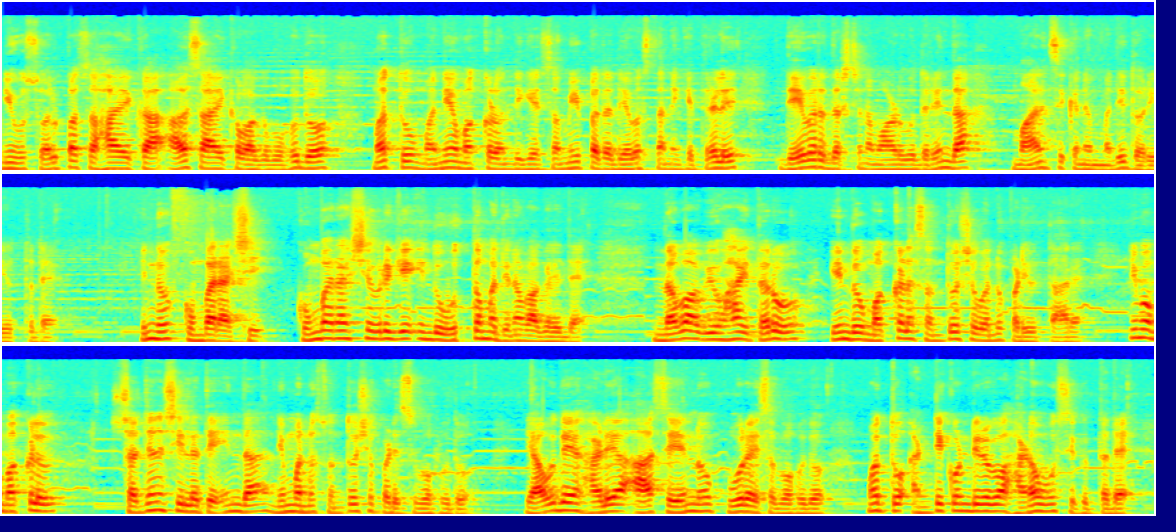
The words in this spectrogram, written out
ನೀವು ಸ್ವಲ್ಪ ಸಹಾಯಕ, ಅಸಹಾಯಕವಾಗಬಹುದು ಮತ್ತು ಮನೆಯ ಮಕ್ಕಳೊಂದಿಗೆ ಸಮೀಪದ ದೇವಸ್ಥಾನಕ್ಕೆ ತೆರಳಿ ದೇವರ ದರ್ಶನ ಮಾಡುವುದರಿಂದ ಮಾನಸಿಕ ನೆಮ್ಮದಿ ದೊರೆಯುತ್ತದೆ. ಇನ್ನು ಕುಂಭರಾಶಿ. ಕುಂಭರಾಶಿಯವರಿಗೆ ಇಂದು ಉತ್ತಮ ದಿನವಾಗಲಿದೆ. ನವ ವಿವಾಹಿತರು ಇಂದು ಮಕ್ಕಳ ಸಂತೋಷವನ್ನು ಪಡೆಯುತ್ತಾರೆ. ನಿಮ್ಮ ಮಕ್ಕಳು ಸೃಜನಶೀಲತೆಯಿಂದ ನಿಮ್ಮನ್ನು ಸಂತೋಷಪಡಿಸಬಹುದು. ಯಾವುದೇ ಹಳೆಯ ಆಸೆಯನ್ನು ಪೂರೈಸಬಹುದು ಮತ್ತು ಅಂಟಿಕೊಂಡಿರುವ ಹಣವೂ ಸಿಗುತ್ತದೆ.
